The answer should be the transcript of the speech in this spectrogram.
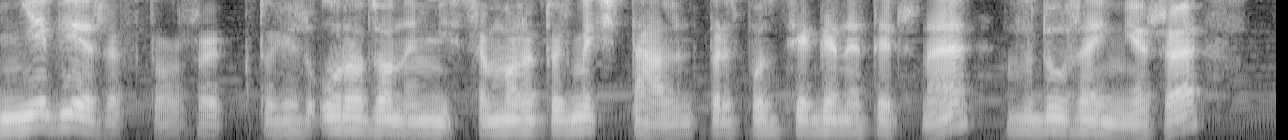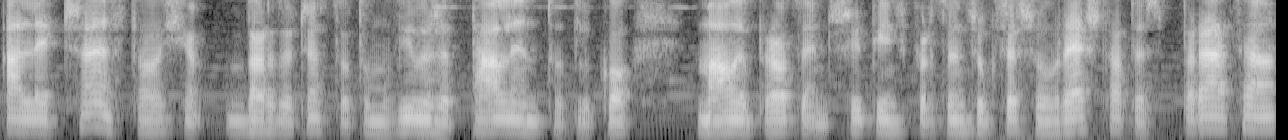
Nie wierzę w to, że ktoś jest urodzonym mistrzem. Może ktoś mieć talent, predyspozycje genetyczne w dużej mierze, ale często się, bardzo często to mówimy, że talent to tylko mały procent, 3-5% sukcesu, reszta to jest praca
